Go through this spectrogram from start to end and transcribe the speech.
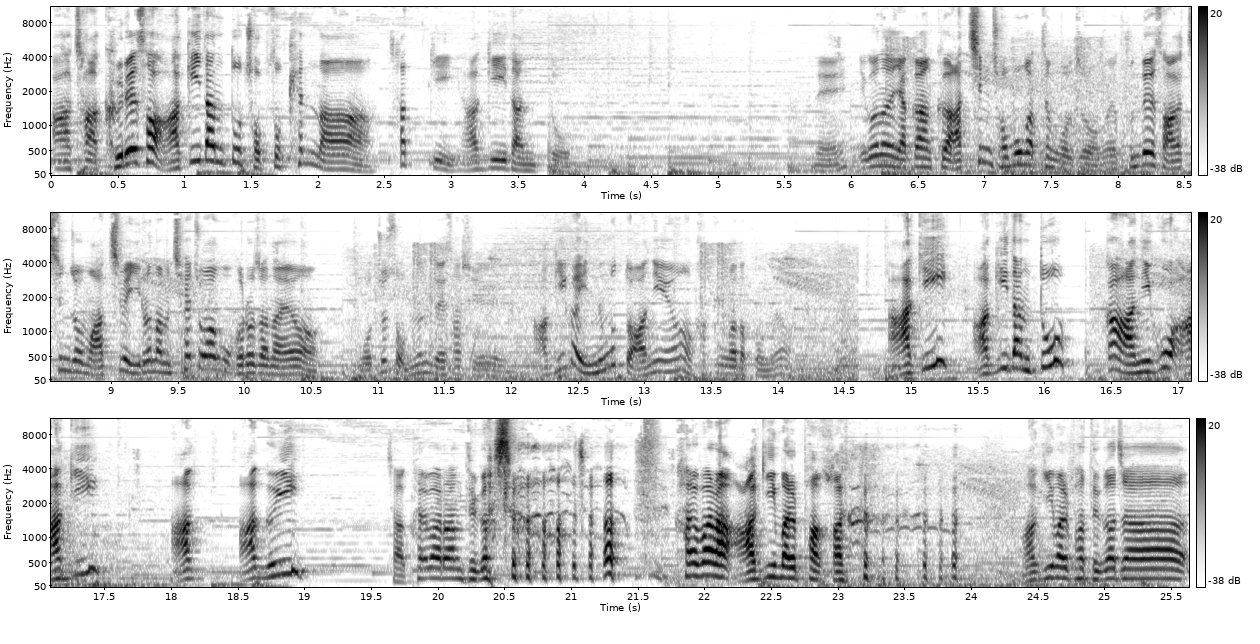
아, 자, 그래서 아기단 또 접속했나? 찾기, 아기단 또. 네. 이거는 약간 그 아침 점호 같은 거죠. 군대에서 아침 점호, 아침에 일어나면 체조하고 그러잖아요. 뭐 어쩔 수 없는데, 사실. 아기가 있는 것도 아니에요. 가끔 가다 보면. 아기? 아기단 또 가 아니고, 아기? 악, 악의? 자, 칼바람 들어가자. 자, 칼바람 아기 말파 가. 아기 말파 들어가자.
